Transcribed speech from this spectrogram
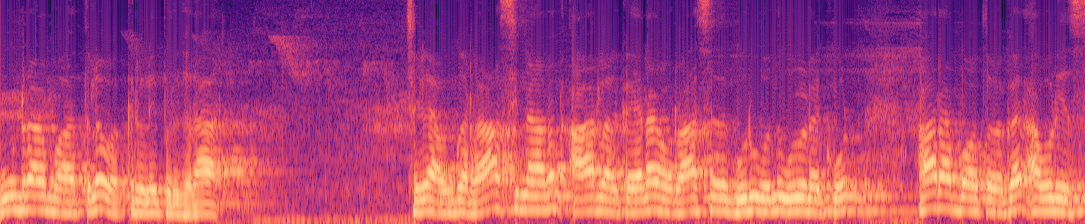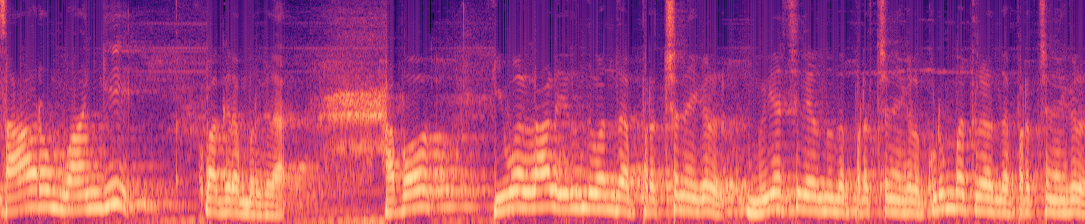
மூன்றாம் பாகத்தில் வக்கநிலை பெறுகிறார். சரிங்களா? அவங்க ராசிநாதன் ஆறில் இருக்கார். ஏன்னா அவர் ராசி குரு வந்து உருவட ஆறாம் பாவத்தில் இருக்கார். அவருடைய சாரம் வாங்கி வக்ரம் இருக்கிறார் அப்போது இவளால் இருந்து வந்த பிரச்சனைகள் முயற்சியில் இருந்து வந்த பிரச்சனைகள் குடும்பத்தில் இருந்த பிரச்சனைகள்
